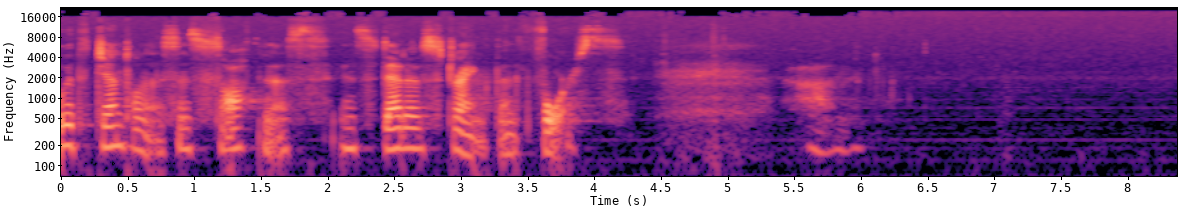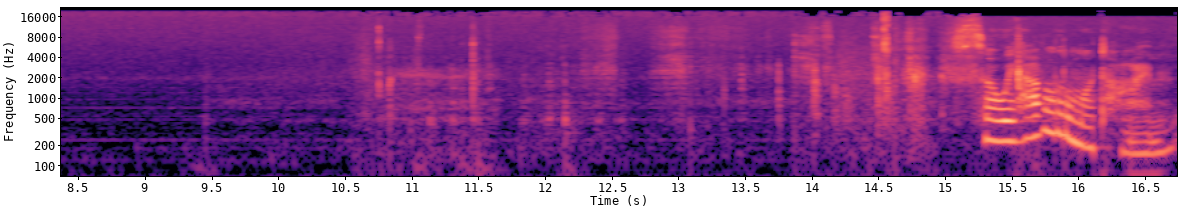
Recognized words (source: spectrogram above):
with gentleness and softness instead of strength and force. Um, so we have a little more time,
